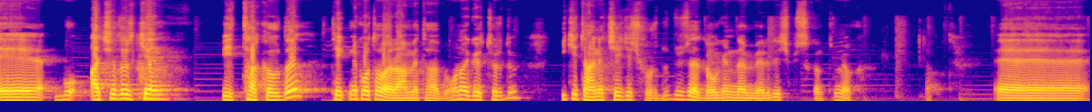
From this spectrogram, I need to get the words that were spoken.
Ee, bu açılırken bir takıldı. Teknik oto var Ahmet abi. Ona götürdüm. İki tane çekiç vurdu. Düzeldi. O günden beri de hiçbir sıkıntım yok. Ee,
